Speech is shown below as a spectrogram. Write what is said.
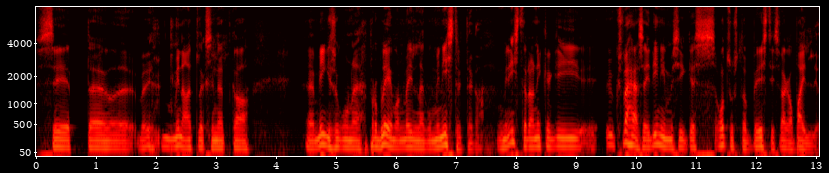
See, et mina ütleksin, et ka äh, mingisugune probleem on meil nagu ministritega. minister on ikkagi üks väheseid inimesi, kes otsustab Eestis väga palju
